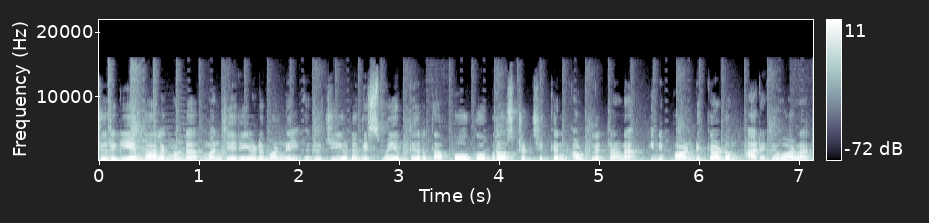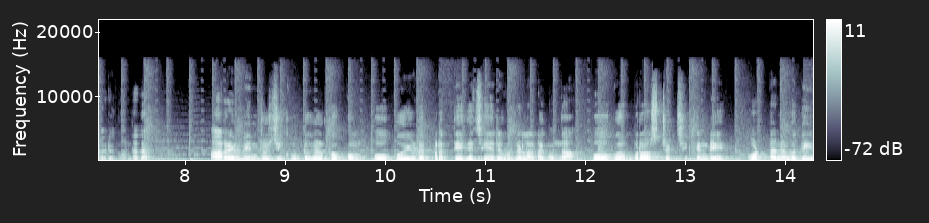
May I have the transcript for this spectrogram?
ചുരുങ്ങിയ കാലം കൊണ്ട് മഞ്ചേരിയുടെ മണ്ണിൽ രുചിയുടെ വിസ്മയം തീർത്ത പോഗോ ബ്രോസ്റ്റഡ് ചിക്കൻ ഔട്ട്ലെറ്റാണ് ഇനി പാണ്ടിക്കാടും അരങ്ങുവാഴാൻ ഒരുങ്ങുന്നത്. അറേബ്യൻ രുചിക്കൂട്ടുകൾക്കൊപ്പം പോഗോയുടെ പ്രത്യേക ചേരുവകൾ അടങ്ങുന്ന പോഗോ ബ്രോസ്റ്റഡ് ചിക്കന്റെ ഒട്ടനവധി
